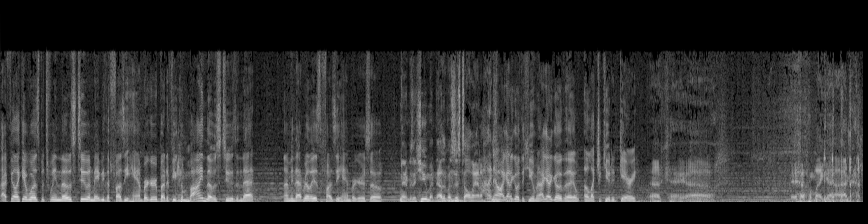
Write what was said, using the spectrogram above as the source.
I feel like it was between those two and maybe the fuzzy hamburger. But if you Mm-hmm. combine those two, then that, I mean, that really is the fuzzy hamburger. So And it was a human. The other one's just all animals. I know I got to go with the human. I got to go with the electrocuted Gary. Okay. Uh, oh my God.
